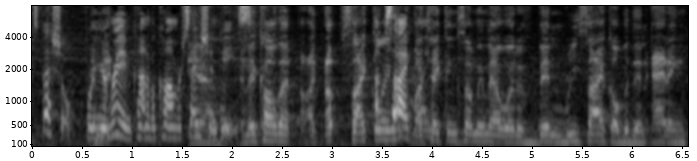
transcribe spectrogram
special for And your they- room, kind of a conversation Yeah. piece. And they call that like upcycling, by taking something that would have been recycled, but then adding,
